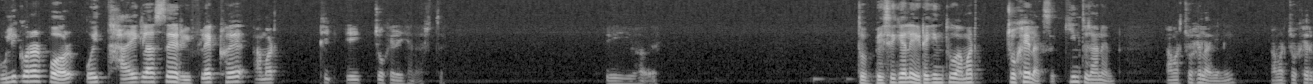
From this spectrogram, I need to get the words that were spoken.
গুলি করার পর ওই থাই গ্লাসে রিফ্লেক্ট হয়ে আমার ঠিক এই চোখের এইখানে আসছে। এইভাবে। তো বেসিক্যালি এটা কিন্তু আমার চোখে লাগছে। কিন্তু জানেন, আমার চোখে লাগেনি। আমার চোখের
